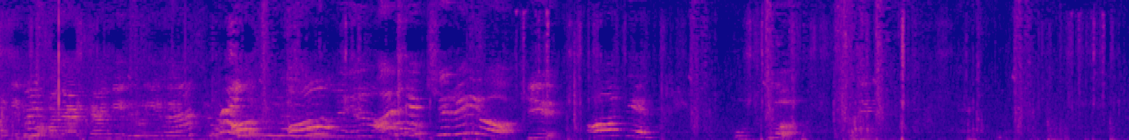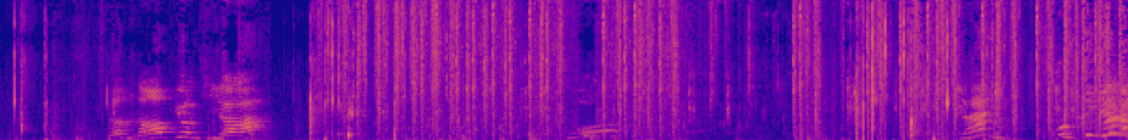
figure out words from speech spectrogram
Annenin baban erken geliyor yemeğiniz yok. Anne çürüyor. İki. Abi. Utku. Hadi. Ya ne yapıyorsun ki ya? Utku. Lan! Utku cırma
